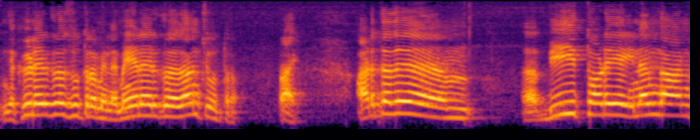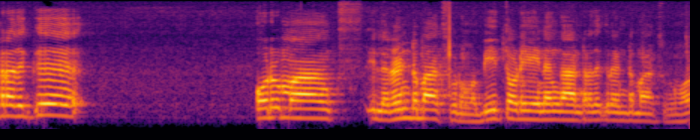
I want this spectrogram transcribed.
இங்கே கீழே இருக்கிற சூத்திரம் இல்லை. மேலே இருக்கிறது தான் சூத்திரம். ரைட் அடுத்தது பீத்தோடைய இனங்கான்றதுக்கு ஒரு மார்க்ஸ் இல்லை ரெண்டு மார்க்ஸ் கொடுங்க. பி தொடைய இனங்கான்றதுக்கு ரெண்டு மார்க்ஸ் கொடுங்க.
